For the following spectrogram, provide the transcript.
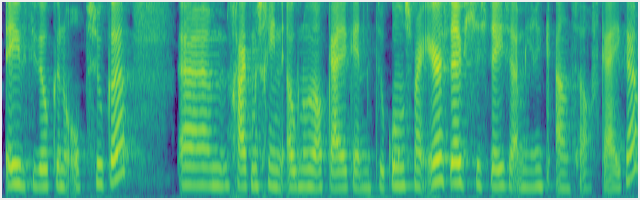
eventueel kunnen opzoeken. Um, ga ik misschien ook nog wel kijken in de toekomst. Maar eerst eventjes deze Amerikaanse afkijken.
